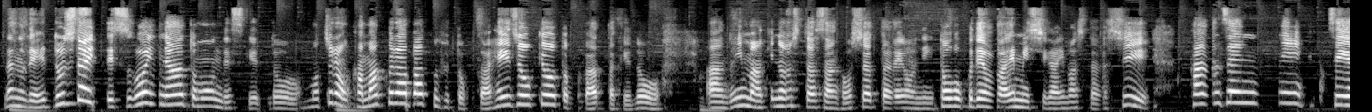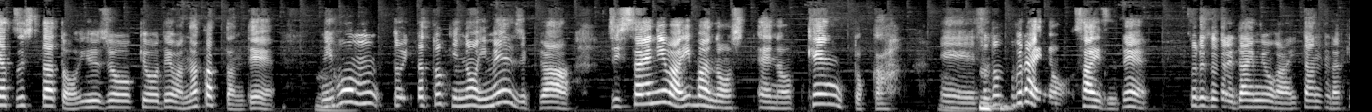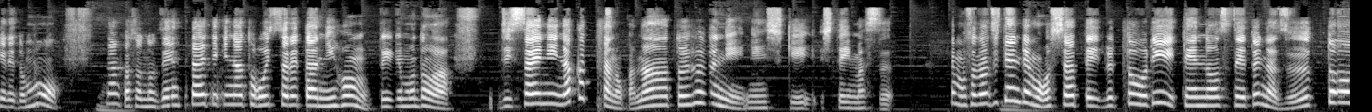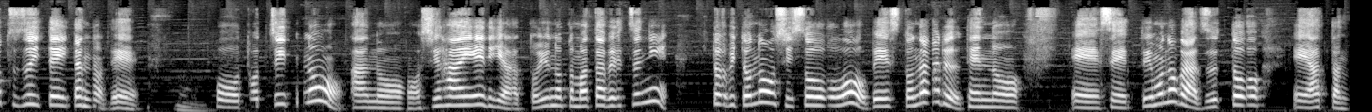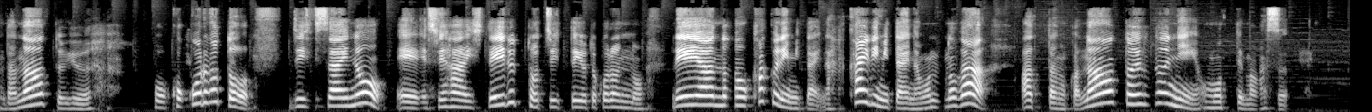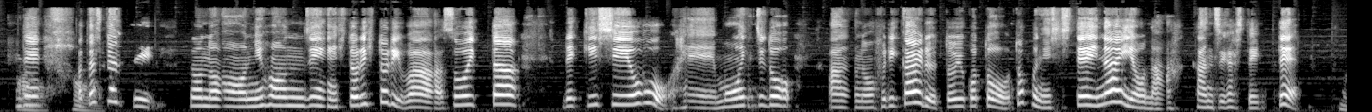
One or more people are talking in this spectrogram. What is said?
なので、江戸時代ってすごいなと思うんですけど、もちろん鎌倉幕府とか平城京とかあったけど、あの今、木下さんがおっしゃったように、東北では恵美氏がいましたし、完全に制圧したという状況ではなかったんで、日本といった時のイメージが、実際には今の,、えの県とか、えー、そのぐらいのサイズで、それぞれ大名がいたんだけれども、なんかその全体的な統一された日本というものは実際になかったのかなというふうに認識しています。でもその時点でもおっしゃっている通り、天皇制というのはずっと続いていたので、うん、こう土地のあの支配エリアというのとまた別に人々の思想をベースとなる天皇えー、性というものがずっと、えー、あったんだなという こう心と実際の、えー、支配している土地っていうところのレイヤーの隔離みたいな乖離みたいなものがあったのかなというふうに思ってます。で私たちその日本人一人一人はそういった歴史を、えー、もう一度あの振り返るということを特にしていないような感じがしていて、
